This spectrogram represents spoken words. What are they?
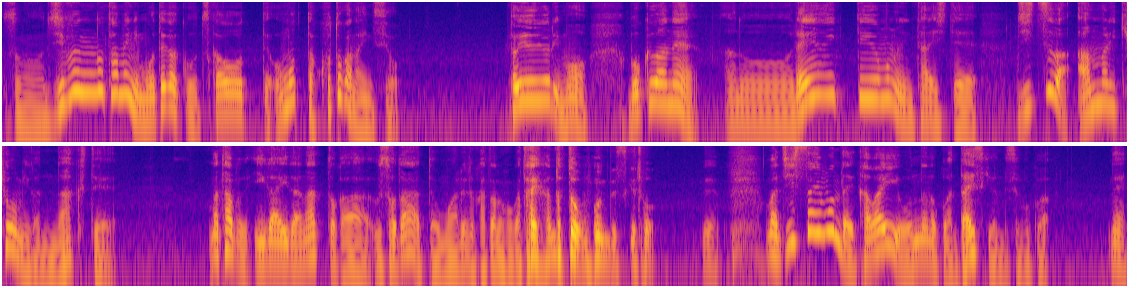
その自分のためにモテ学を使おうって思ったことがないんですよ。というよりも僕はね、あのー、恋愛っていうものに対して実はあんまり興味がなくてまあ多分意外だなとか嘘だって思われる方の方が大半だと思うんですけどね、まあ実際問題可愛い女の子は大好きなんですよ僕は。ね、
